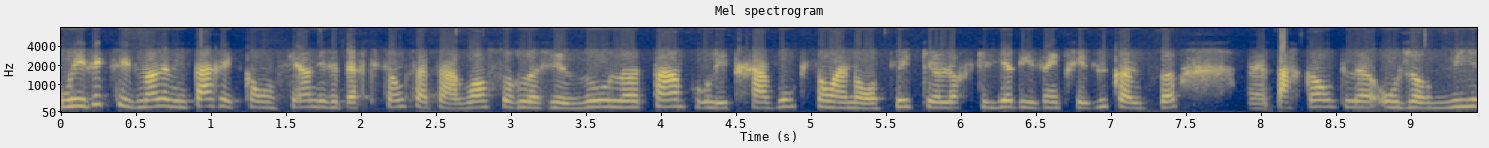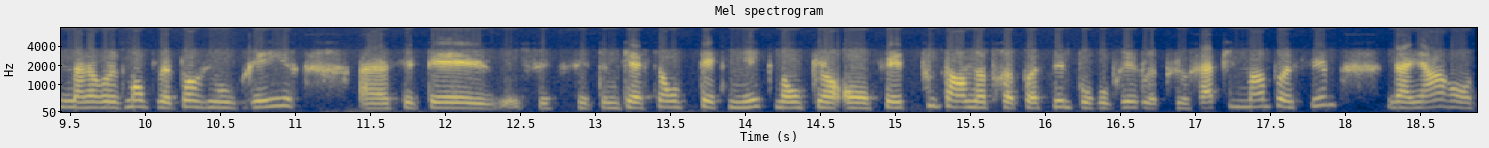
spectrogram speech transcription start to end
Oui, effectivement, le ministère est conscient des répercussions que ça peut avoir sur le réseau, là, tant pour les travaux qui sont annoncés que lorsqu'il y a des imprévus comme ça. Euh, par contre, aujourd'hui, malheureusement, on ne pouvait pas réouvrir. Euh, c'était c'est une question technique, donc euh, on fait tout en notre possible pour ouvrir le plus rapidement possible. D'ailleurs, on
